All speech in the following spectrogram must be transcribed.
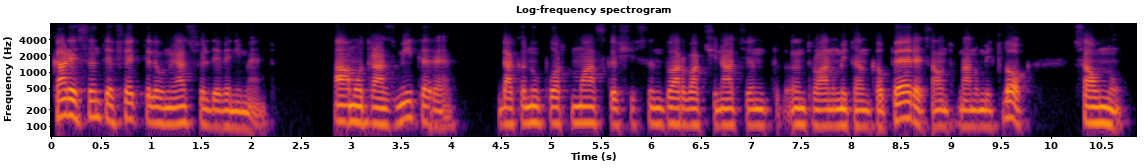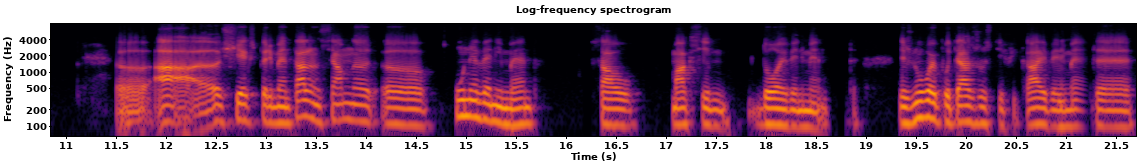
care sunt efectele unui astfel de eveniment. Am o transmitere dacă nu port mască și sunt doar vaccinați într-o anumită încăpere sau într-un anumit loc sau nu. Uh, a, și experimental înseamnă uh, un eveniment sau maxim două evenimente. Deci nu voi putea justifica evenimente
